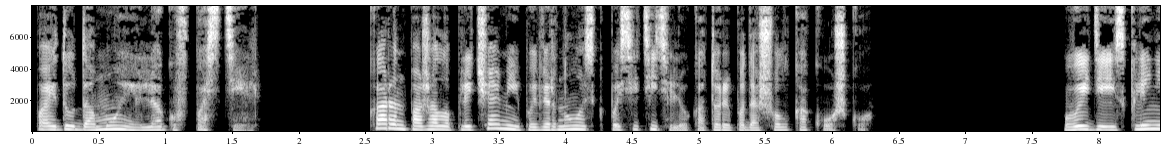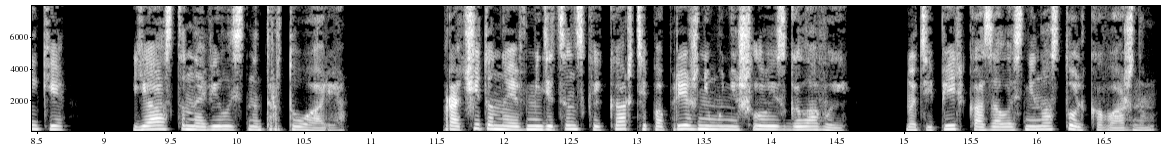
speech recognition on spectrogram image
Пойду домой и лягу в постель. Карен пожала плечами и повернулась к посетителю, который подошел к окошку. Выйдя из клиники, я остановилась на тротуаре. Прочитанное в медицинской карте по-прежнему не шло из головы но теперь казалось не настолько важным.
